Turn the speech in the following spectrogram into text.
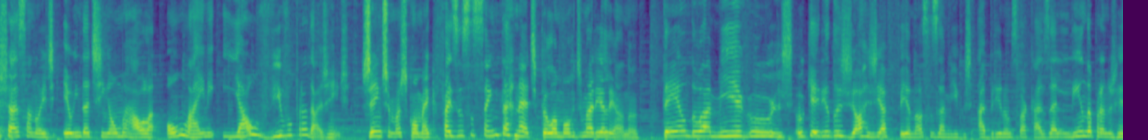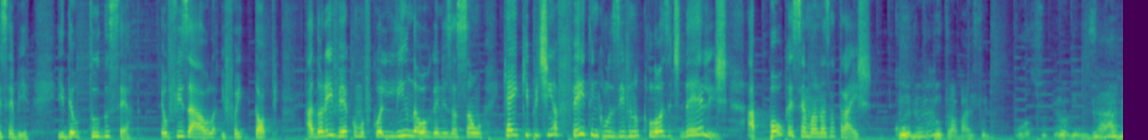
Fechar essa noite, eu ainda tinha uma aula online e ao vivo para dar, gente. Gente, mas como é que faz isso sem internet, pelo amor de Maria Helena? Tendo amigos! O querido Jorge e a Fê, nossos amigos, abriram sua casa linda para nos receber e deu tudo certo. Eu fiz a aula e foi top. Adorei ver como ficou linda a organização que a equipe tinha feito, inclusive, no closet deles, há poucas semanas atrás. Coube, uhum. porque o trabalho foi pô, super organizado.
